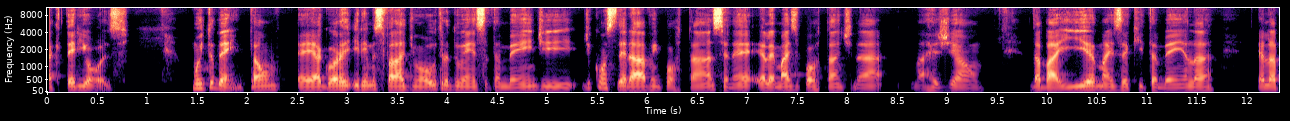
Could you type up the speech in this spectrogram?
bacteriose. Muito bem, então, é, agora iremos falar de uma outra doença também de, de considerável importância, né? Ela é mais importante na, na região da Bahia, mas aqui também ela, ela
